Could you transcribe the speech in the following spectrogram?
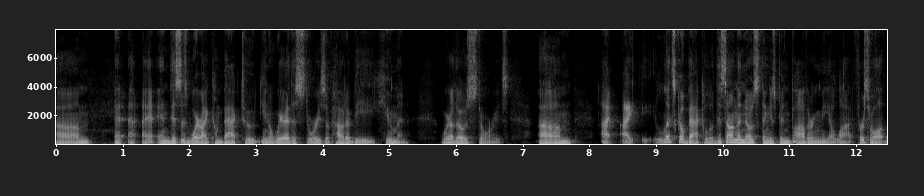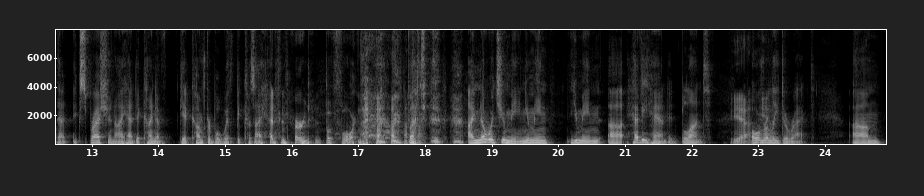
Um, and, and this is where I come back to, you know, where are the stories of how to be human? Where are those stories? Um, I, I let's go back a little. This on the nose thing has been bothering me a lot. First of all, that expression I had to kind of get comfortable with because I hadn't heard it before. but I know what you mean. You mean you mean uh, heavy-handed, blunt, yeah, overly yeah. direct. Um,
